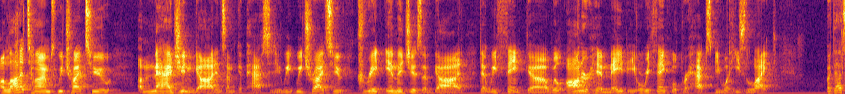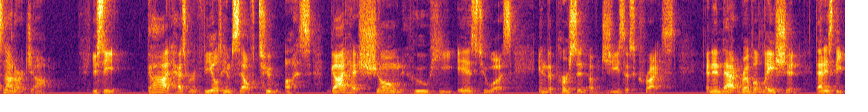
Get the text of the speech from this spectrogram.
A lot of times we try to imagine God in some capacity. We, we try to create images of God that we think uh, will honor Him, maybe, or we think will perhaps be what He's like. But that's not our job. You see, God has revealed himself to us. God has shown who he is to us in the person of Jesus Christ. And in that revelation, that is the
